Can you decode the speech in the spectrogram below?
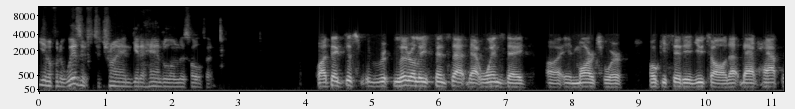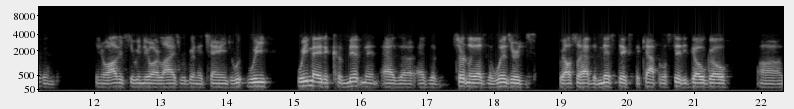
you know, for the Wizards to try and get a handle on this whole thing. Well, I think just r- literally since that that Wednesday uh, in March, where Okie City in Utah that that happened, you know, obviously we knew our lives were going to change. We, we we made a commitment as a as a certainly as the Wizards we also have the Mystics, the Capital City Go Go, uh,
